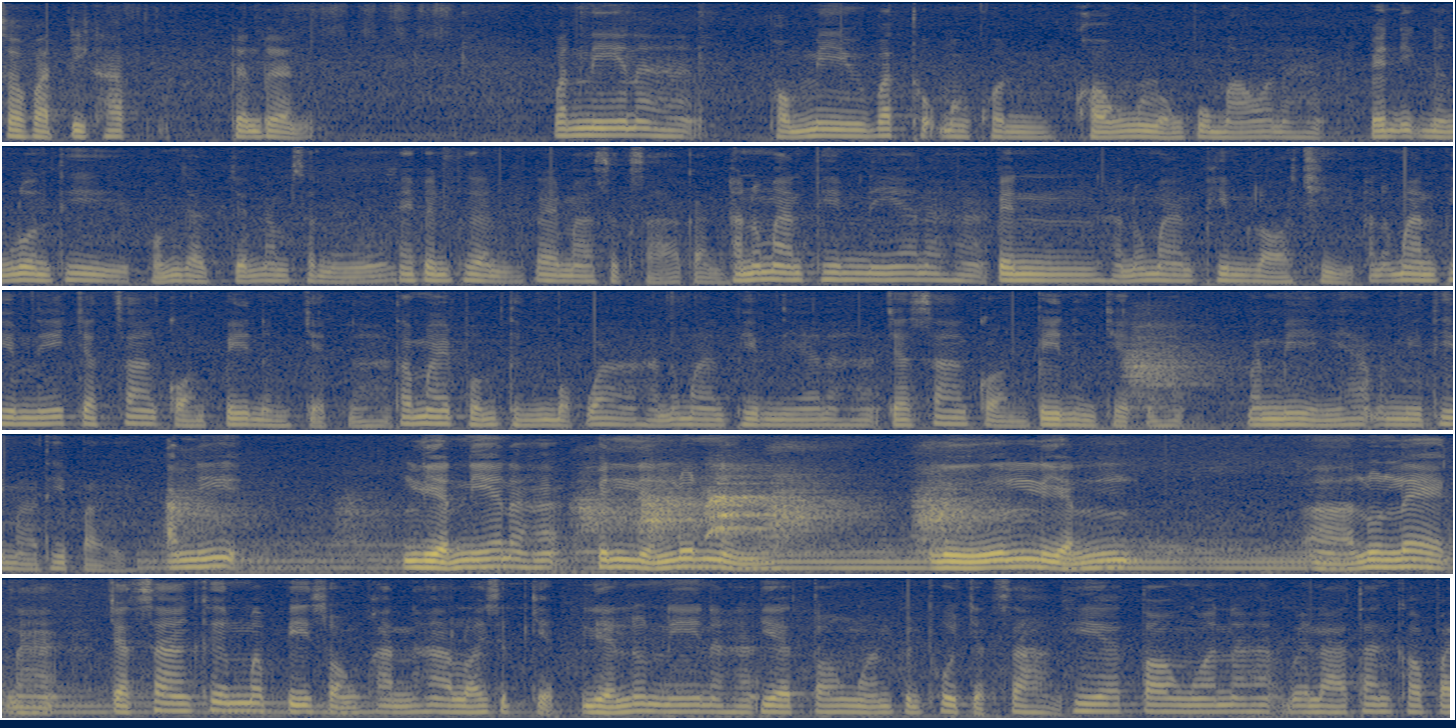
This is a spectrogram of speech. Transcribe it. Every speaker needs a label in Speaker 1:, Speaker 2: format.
Speaker 1: สวัสดีครับเพื่อนๆ วันนี้นะฮะผมมีวัตถุมงคลของหลวงปู่เมาส์นะฮะเป็นอีกหนึ่งรุ่นที่ผมอยากจะนำเสนอให้เพื่อนๆได้มาศึกษากันหนุมานพิมพ์นี้นะฮะเป็นหนุมานพิมพ์หล่อฉีดหนุมานพิมพ์นี้จะสร้างก่อนปี 17 นะฮะทำไมผมถึงบอกว่าหนุมานพิมพ์นี้นะฮะจะสร้างก่อนปี 17 นะฮะมันมีอย่างนี้ฮะมันมีที่มาที่ไป อันนี้เหรียญนี้นะฮะเป็นเหรียญรุ่นหนึ่งหรือเหรียญอ่ารุ่นแรกนะฮะ จัดสร้างขึ้นเมื่อปี 2517 เหรียญรุ่นนี้นะฮะเฮียตองวนเป็นผู้จัดสร้างเฮียตองวนนะฮะเวลาท่านเข้าไป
